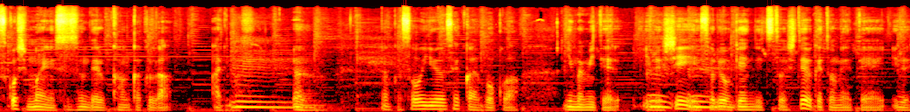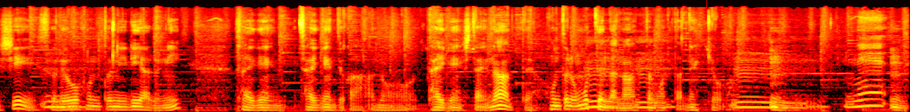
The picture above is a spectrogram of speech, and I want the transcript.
少し前に進んでる感覚がありうます。うん。ん。なんかそういう世界を僕は夢見ているし、うんうん。それを現実として受け止めているしそれを本当にリアルに再現再現というかあの体現したいなって本当に思ってんだなって思ったね、今日うは。ん。ね。うん、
